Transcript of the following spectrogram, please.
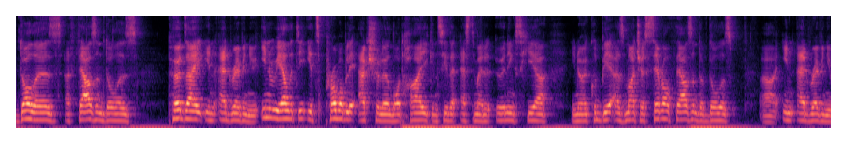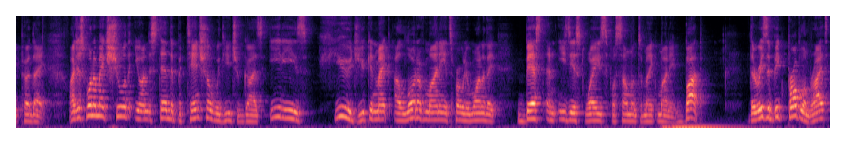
dollars, a thousand dollars per day in ad revenue. In reality, it's probably actually a lot higher. You can see the estimated earnings here. You know, it could be as much as several thousand of dollars uh, in ad revenue per day. I just want to make sure that you understand the potential with YouTube, guys. It is huge. You can make a lot of money. It's probably one of the best and easiest ways for someone to make money. But there is a big problem, right?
